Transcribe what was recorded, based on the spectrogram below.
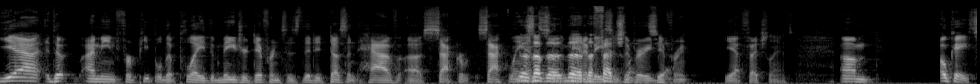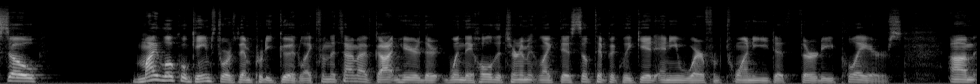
Yeah, the, I mean, for people that play, the major difference is that it doesn't have uh, sack sack lands. The, so the, the, mana the bases are very lands, different. Yeah. yeah, fetch lands. Um, okay, so my local game store has been pretty good. Like from the time I've gotten here, when they hold a tournament like this, they'll typically get anywhere from 20 to 30 players. Um,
